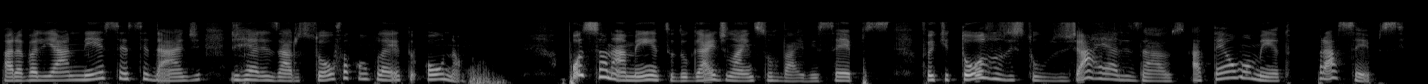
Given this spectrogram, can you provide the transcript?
para avaliar a necessidade de realizar o SOFA completo ou não. O posicionamento do Guideline Surviving Sepsis foi que todos os estudos já realizados até o momento para a sepse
